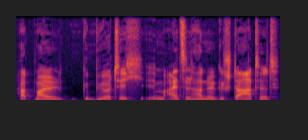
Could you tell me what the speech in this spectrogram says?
Hat mal gebürtig im Einzelhandel gestartet,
